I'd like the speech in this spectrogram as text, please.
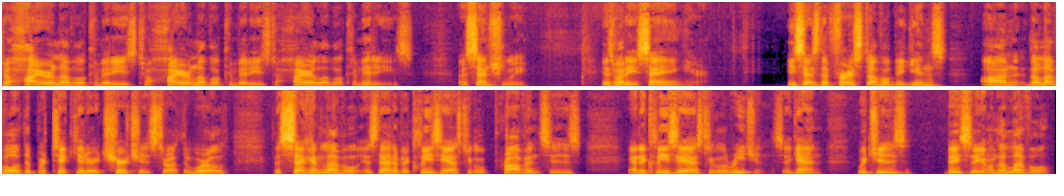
to higher level committees, to higher level committees, to higher level committees, essentially, is what he's saying here. He says the first level begins on the level of the particular churches throughout the world. The second level is that of ecclesiastical provinces and ecclesiastical regions, again, which is basically on the level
